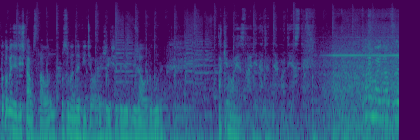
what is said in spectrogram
bo to będzie gdzieś tam stało, po prostu będę widział, jeżeli się będzie zbliżało do góry. Takie moje zdanie na ten temat jest. No i moi drodzy,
